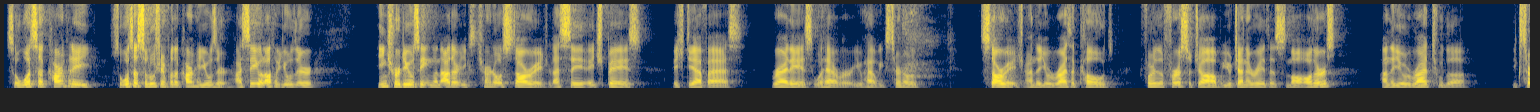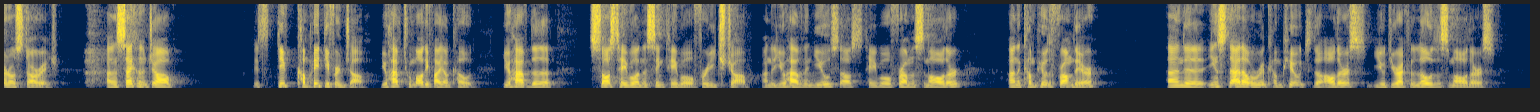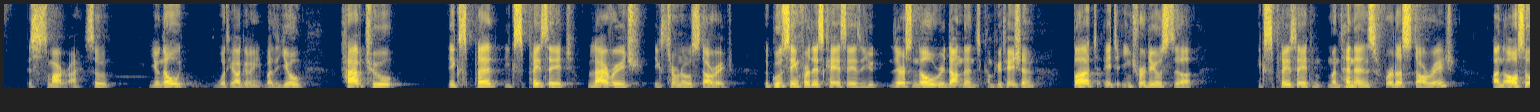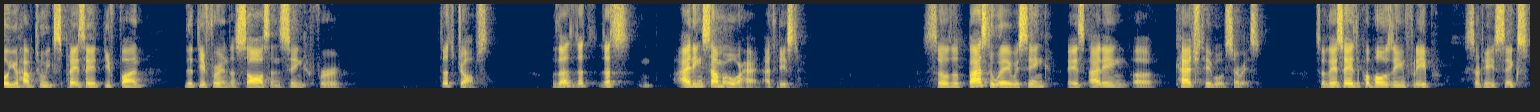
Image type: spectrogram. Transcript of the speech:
So what's a currently, so what's the solution for the current user? I see a lot of user introducing another external storage, let's say HBase, HDFS, Redis, whatever. You have external storage, and you write the code for the first job. You generate the small orders, and you write to the external storage. And the second job, it's diff complete different job. You have to modify your code. You have the source table and the sink table for each job, and you have the new source table from the small order, and compute from there. And uh, instead of recompute the orders, you directly load the small orders. It's smart, right? So you know what you are doing, but you have to explicit leverage external storage. The good thing for this case is you, there's no redundant computation, but it introduced the explicit maintenance for the storage, and also you have to explicitly define the different source and sink for the jobs. That, that, that's adding some overhead at least. So the best way we think is adding a cache table service. So this is proposed in Flip 36.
